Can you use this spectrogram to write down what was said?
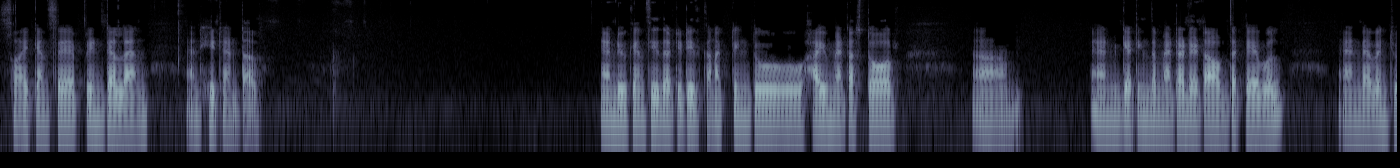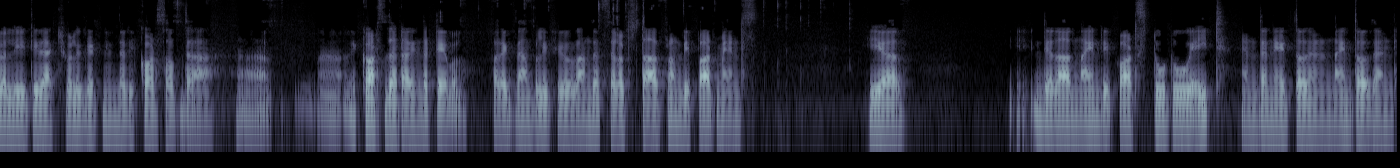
So I can say println and hit enter. And you can see that it is connecting to Hive Metastore um, and getting the metadata of the table. And eventually it is actually getting the records of the uh, uh, records that are in the table for example if you run the select star from departments here there are 9 records 2 to 8 and then 8000 and 9000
